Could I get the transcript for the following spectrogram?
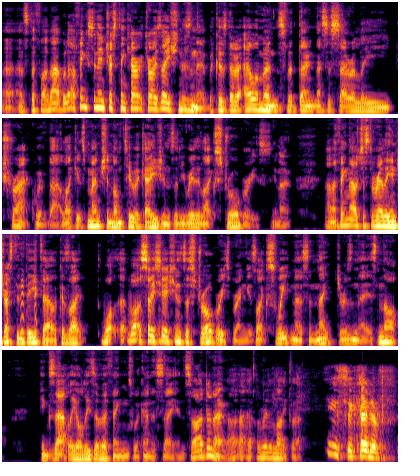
uh, and stuff like that. But I think it's an interesting characterization, isn't it? Because there are elements that don't necessarily track with that. Like it's mentioned on two occasions that he really likes strawberries, you know. And I think that was just a really interesting detail because, like, what what associations do strawberries bring? It's like sweetness and nature, isn't it? It's not exactly all these other things we're kind of saying. So I don't know. I, I really like that. It's a kind of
